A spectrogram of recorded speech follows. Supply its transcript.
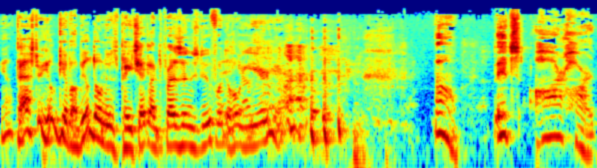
You know, pastor, he'll give up. He'll donate his paycheck like the presidents do for the whole year. You know? no, it's our heart.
